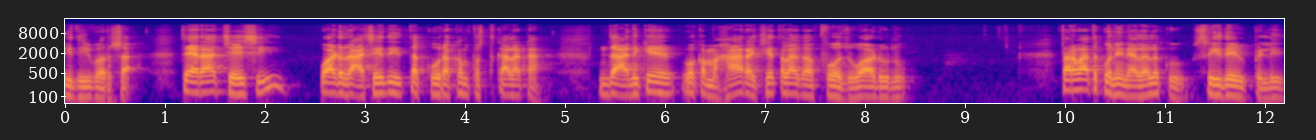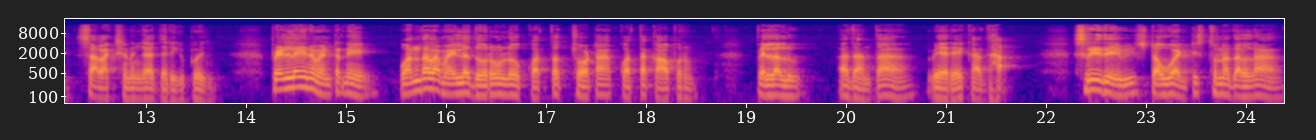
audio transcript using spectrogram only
ఇది వరుస. తేరా చేసి వాడు రాసేది తక్కువ రకం పుస్తకాలట. దానికే ఒక మహారచయితలాగా ఫోజువాడును తర్వాత కొన్ని నెలలకు శ్రీదేవి పెళ్ళి సలక్షణంగా జరిగిపోయింది. పెళ్ళైన వెంటనే వందల మైళ్ళ దూరంలో కొత్త చోట కొత్త కాపురం. పిల్లలు అదంతా వేరే కథ. శ్రీదేవి స్టవ్ అంటిస్తున్నదల్లా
